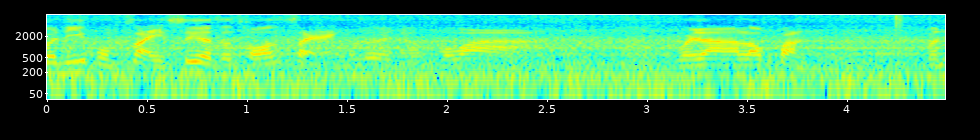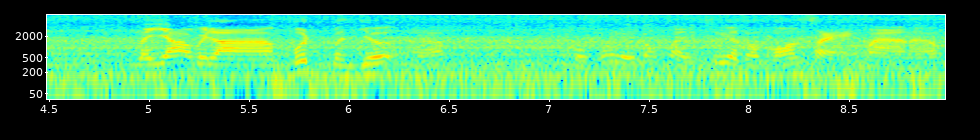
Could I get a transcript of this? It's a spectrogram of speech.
วันนี้ผมใส่เสื้อสะท้อนแสงมาด้วยนะเพราะว่าเวลาเราปั่นมันระยะเวลามืดมันเยอะนะครับ ผมก็เลยต้องใส่เสื้อสะท้อนแสงมานะครับ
